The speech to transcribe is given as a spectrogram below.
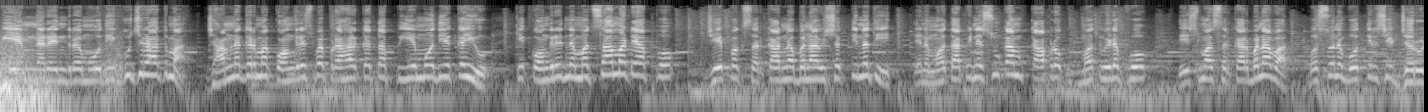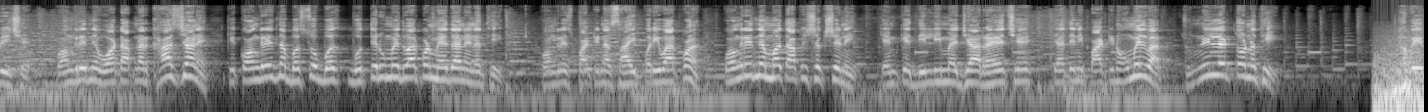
પીએમ નરેન્દ્ર મોદી ગુજરાતમાં. જામનગરમાં કોંગ્રેસ પર પ્રહાર કરતા પીએમ મોદીએ કહ્યું કે કોંગ્રેસને મત શા માટે આપવો? જે પક્ષ સરકાર ન બનાવી શકતી નથી, તેને મત આપીને શું કામ કાપડો મત વેડફવો? દેશમાં સરકાર બનાવવા બસો ને બોતેર સીટ જરૂરી છે. કોંગ્રેસને વોટ આપનાર ખાસ જાણે કે કોંગ્રેસના બસો બોતેર ઉમેદવાર પણ મેદાને નથી. કોંગ્રેસ પાર્ટીના શાહી પરિવાર પણ કોંગ્રેસને મત આપી શકશે નહીં. કેમ કે દિલ્હીમાં જ્યાં રહે છે, ત્યાં તેની પાર્ટીનો ઉમેદવાર ચૂંટણી લડતો નથી. હવે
